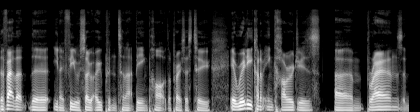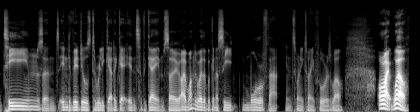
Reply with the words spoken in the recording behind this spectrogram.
the fact that the you know FIBA is so open to that being part of the process too, it really kind of encourages um, brands and teams and individuals to really get to get into the game. So I wonder whether we're going to see more of that in 2024 as well. All right, well,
